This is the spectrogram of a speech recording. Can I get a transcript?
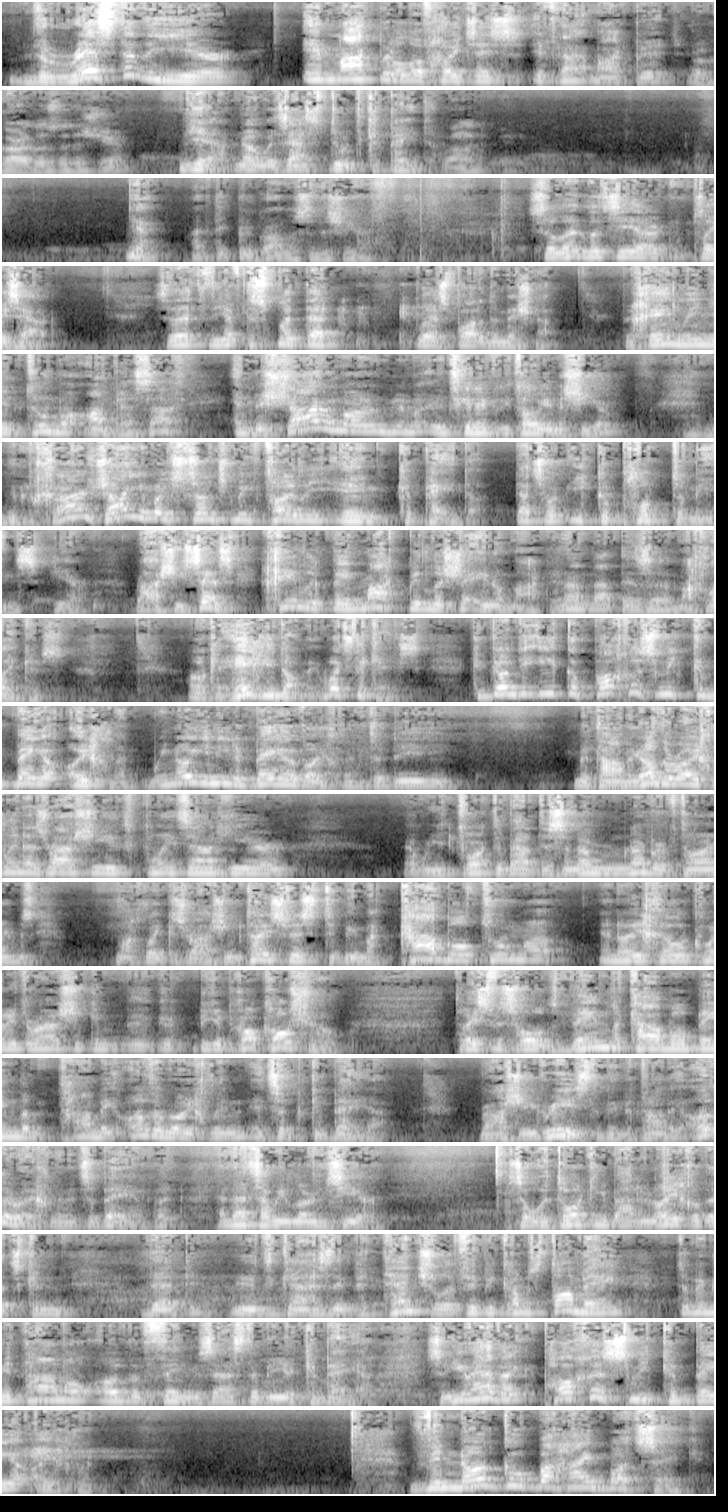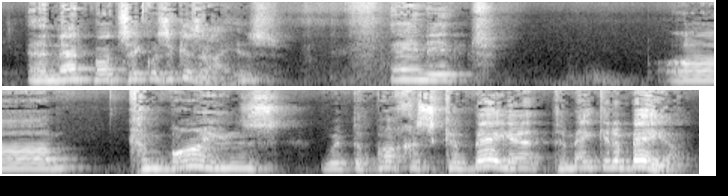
The rest of the year, in makbid of chaytzes, if not makbid. Regardless of the shear? Yeah, no, it has to do with the kapeda. Yeah, I think regardless of the shear. So let, us see how it plays out. So that's you have to split that last part of the Mishnah. V'chein linyan tuma on Pesach, and b'shar it's going to be totally in the shear. B'char shayim it's going to be totally in kapeda. That's what ikaplukta means here. Rashi says, Chilik bein makbid l'she'enu makbid. Not, not there's a machlekas. Okay, hechidame. What's the case? We know you need a beya of eichlin to be mitame. Other eichlin, as Rashi points out here, that we talked about this a number, number of times, Machlek is Rashi and Tosfos, to be Makabal Tuma and Eichel, according to Rashi, can be a kosher. Tosfos holds Bain Lakabal, Bain Latame, other Eichlin, it's a Kebeya. Rashi agrees to be Matame, other Eichlin, it's a Beya, but and that's how he learns here. So we're talking about an Eichel that's can, that it has the potential, if it becomes Tame, to be mitamel other things, has to be a Kebeya. So you have a Pachas Mikebeya Eichlin. Vinogu Bahai Botzek, and that Botzek was a Kazayas, and it um, combines with the Pachas Kebeya to make it a Beya.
